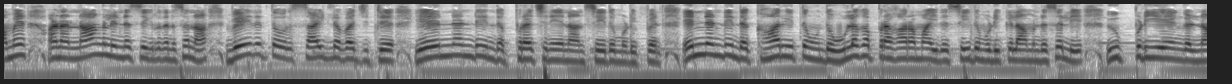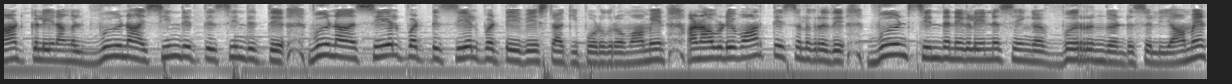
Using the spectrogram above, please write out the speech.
ஆமேல் ஆனால் நாங்கள் என்ன செய்கிறதுன்னு சொன்னால் வேதத்தை ஒரு சைடில் வச்சுட்டு என்னண்டு இந்த பிரச்சனையை நான் செய்து முடிப்பேன்? என்னண்டு இந்த காரியத்தை இந்த உலக பிரகாரமாக இதை செய்து முடிக்கலாம் என்று சொல்லி இப்படியே எங்கள் நாட்களை நாங்கள் வீணாய் சிந்தித்து சிந்தித்து வீணாய் செயல்பட்டு செயல்பட்டு வேஸ்ட் ஆக்கி போடுகிறோம். ஆமேன். ஆனால் அவருடைய வார்த்தை சொல்லுகிறது வீண் சிந்தனைகளை என்ன செய்யுங்க? வெறுங்கன்று சொல்லி. ஆமேன்.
